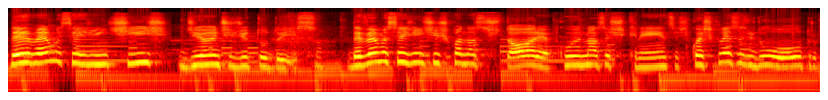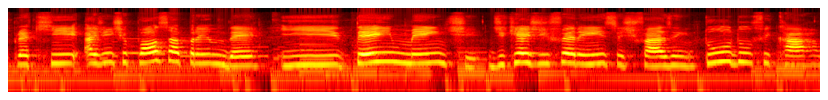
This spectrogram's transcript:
Devemos ser gentis diante de tudo isso. Devemos ser gentis com a nossa história, com as nossas crenças, com as crenças do outro, para que a gente possa aprender e ter em mente de que as diferenças fazem tudo ficar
